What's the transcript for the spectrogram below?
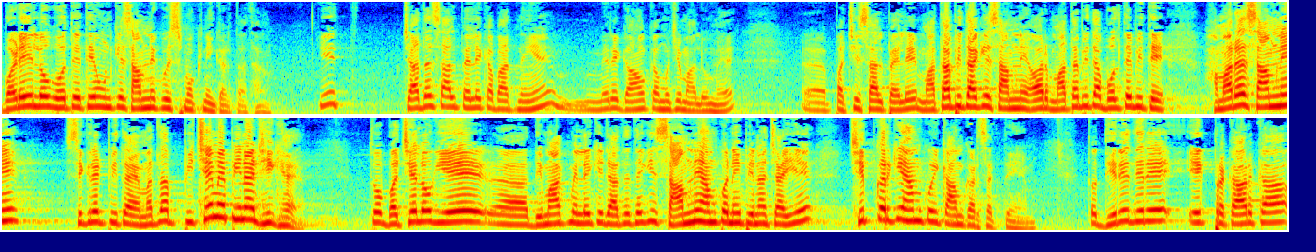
बड़े लोग होते थे, उनके सामने कोई स्मोक नहीं करता था। ये ज़्यादा साल पहले का बात नहीं है। मेरे गाँव का मुझे मालूम है। पच्चीस साल पहले माता पिता के सामने और माता पिता बोलते भी थे, हमारे सामने सिगरेट पीता है। मतलब पीछे में पीना ठीक है। तो बच्चे लोग ये दिमाग में लेके जाते थे कि सामने हमको नहीं पीना चाहिए, छिप करके हम कोई काम कर सकते हैं। तो धीरे धीरे एक प्रकार का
